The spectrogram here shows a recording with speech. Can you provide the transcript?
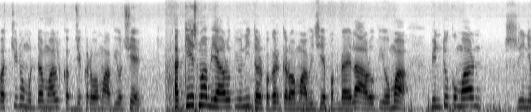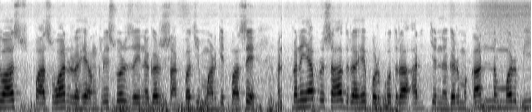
પચીસનો મુદ્દામાલ કબજે કરવામાં આવ્યો છે. આ કેસમાં બે આરોપીઓની ધરપકડ કરવામાં આવી છે. પકડાયેલા આરોપીઓમાં પિન્ટુકુમાર શ્રીનિવાસ પાસવાન રહે અંકલેશ્વર જયનગર શાકભાજી માર્કેટ પાસે અને કનૈયા પ્રસાદ રહે બડકોદરા આદિત્યનગર મકાન નંબર બી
